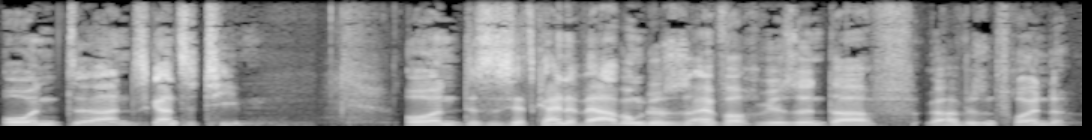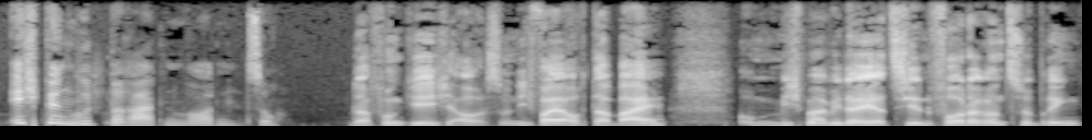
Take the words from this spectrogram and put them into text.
Und äh, an das ganze Team. Und das ist jetzt keine Werbung, das ist einfach, wir sind da, ja, wir sind Freunde. Ich bin gut beraten worden, so. Davon gehe ich aus. Und ich war ja auch dabei, um mich mal wieder jetzt hier in den Vordergrund zu bringen.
